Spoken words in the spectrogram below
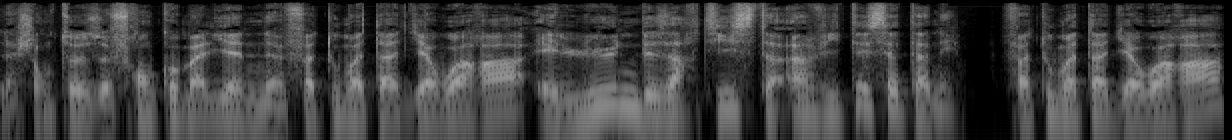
La chanteuse franco-malienne Fatoumata Diawara est l'une des artistes invitées cette année. Fatoumata Diawara,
